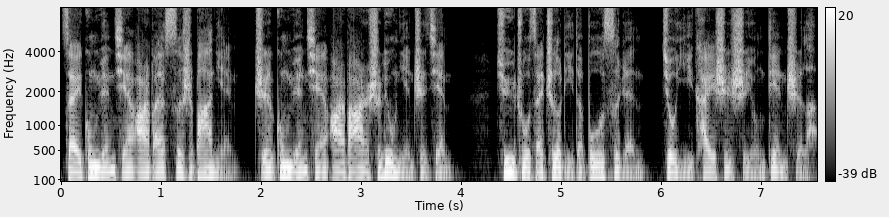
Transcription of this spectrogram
在公元前二百四十八年至公元前二百二十六年之间，居住在这里的波斯人就已开始使用电池了。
